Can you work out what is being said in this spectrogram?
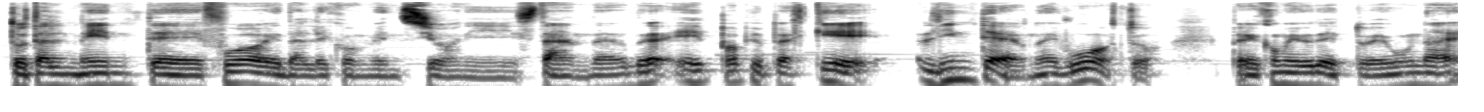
totalmente fuori dalle convenzioni standard e proprio perché l'interno è vuoto, perché come vi ho detto è una,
